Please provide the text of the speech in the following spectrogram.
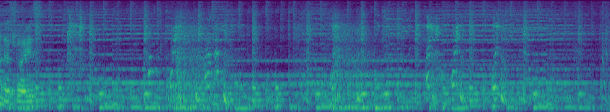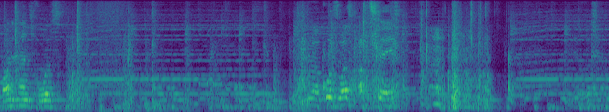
Denn der Scheiß? Wartet ganz kurz. Ja, kurz was abstellen. Gut.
